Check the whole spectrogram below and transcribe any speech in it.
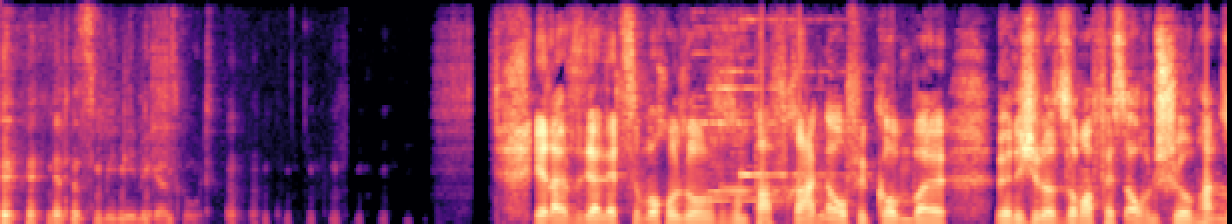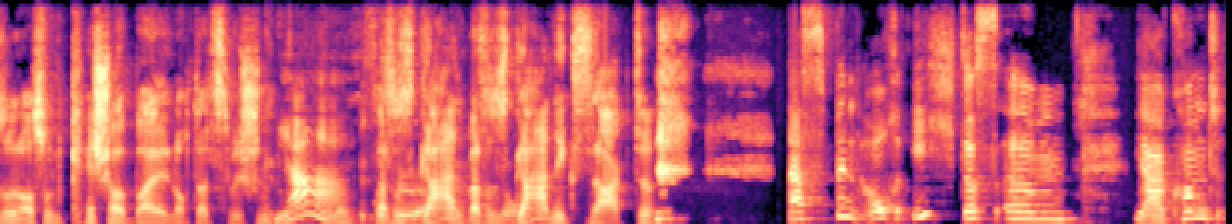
das Mini mir ganz gut. Ja, da sind ja letzte Woche so, so ein paar Fragen aufgekommen, weil wir nicht nur das Sommerfest auf dem Schirm hatten, sondern auch so einen Kescherball noch dazwischen. Aber Ja, Was uns gar, ne? was uns Genau. gar nichts sagte. das bin auch ich. Das ähm, ja, kommt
